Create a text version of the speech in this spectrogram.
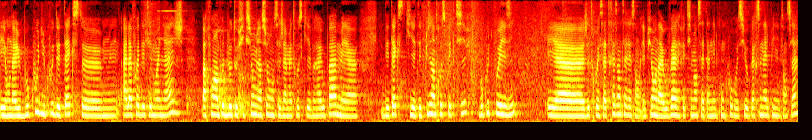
Et on a eu beaucoup du coup de textes, euh, à la fois des témoignages, parfois un peu de l'autofiction, bien sûr, on ne sait jamais trop ce qui est vrai ou pas, mais euh, des textes qui étaient plus introspectifs, beaucoup de poésie. Et euh, j'ai trouvé ça très intéressant. Et puis on a ouvert effectivement cette année le concours aussi au personnel pénitentiaire,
